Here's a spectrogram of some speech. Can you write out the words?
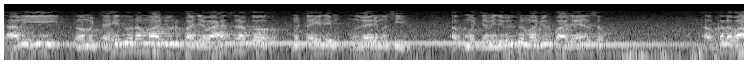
داغی مجتہد و ماجور فاجر واحد سر کو مجتہد غیر مصیب او مجتہد مثل ماجور فاجر سو۔ او کلا وا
